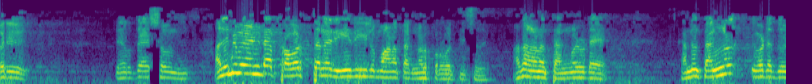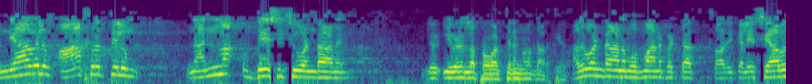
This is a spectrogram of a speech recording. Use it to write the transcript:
ഒരു നിർദ്ദേശവും അതിനുവേണ്ട പ്രവർത്തന രീതിയിലുമാണ് തങ്ങൾ പ്രവർത്തിച്ചത്. അതാണ് തങ്ങളുടെ കാരണം തങ്ങൾ ഇവിടെ ദുന്യാവിലും ആഹ്ലത്തിലും നന്മ ഉദ്ദേശിച്ചുകൊണ്ടാണ് ഇവിടെയുള്ള പ്രവർത്തനങ്ങൾ നടത്തിയത്. അതുകൊണ്ടാണ് ബഹുമാനപ്പെട്ട സ്വാദിഖ് അലി ഷിയാബ്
